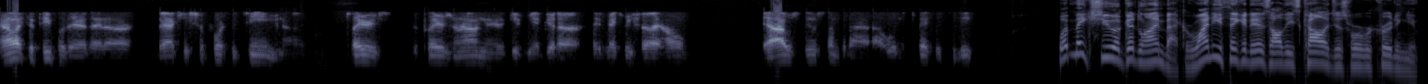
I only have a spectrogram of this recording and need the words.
I like the people there that uh that actually support the team and uh, players. The players around there give me a good. Uh, it makes me feel at home. Yeah, I was doing something I, I wouldn't expect it to be. What makes you a good linebacker? Why do you think it is all these colleges were recruiting you?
